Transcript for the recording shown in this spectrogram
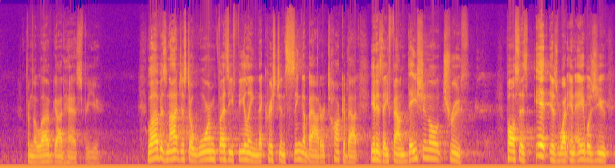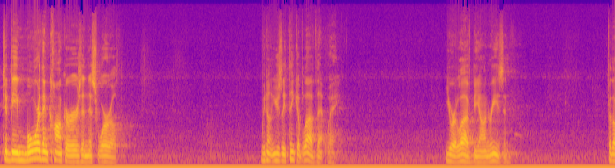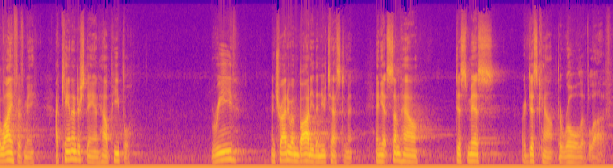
from the love God has for you. Love is not just a warm, fuzzy feeling that Christians sing about or talk about, it is a foundational truth. Paul says it is what enables you to be more than conquerors in this world. We don't usually think of love that way. You are loved beyond reason. For the life of me, I can't understand how people read and try to embody the New Testament and yet somehow dismiss or discount the role of love.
